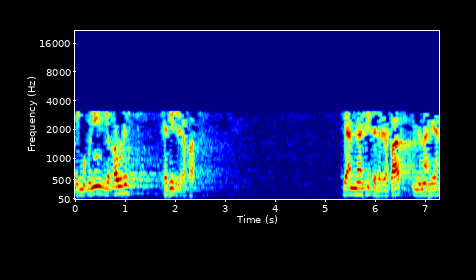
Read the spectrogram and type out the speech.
بالمؤمنين لقوله شديد العقاب. لأن شدة العقاب إنما هي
